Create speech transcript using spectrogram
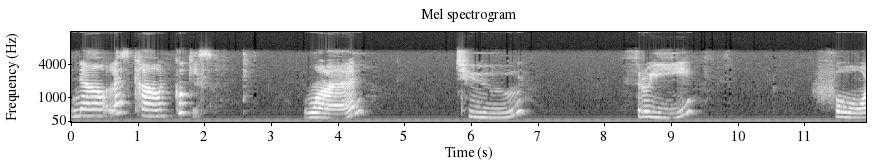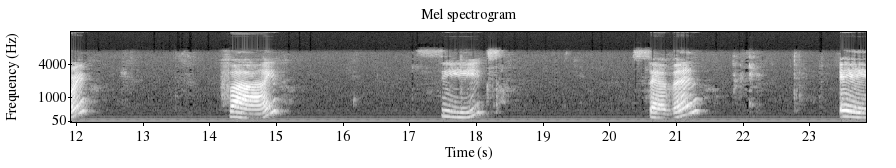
Now let's count cookies. One, two, three, four, five, six, seven, eight,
